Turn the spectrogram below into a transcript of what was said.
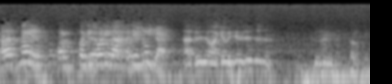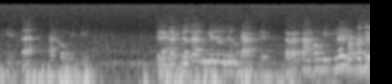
તરત નહીં પણ પછી થોડી વાર પછી સુઈ જાય. આ સુઈ જાઉં આંખે મીઠી સુઈ જઉં ને. હે? આંખો મીચી. એટલે ગસગસા ઊંઘી જાઉં છું? તરત આંખો બીજી નહીં પણ પછી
